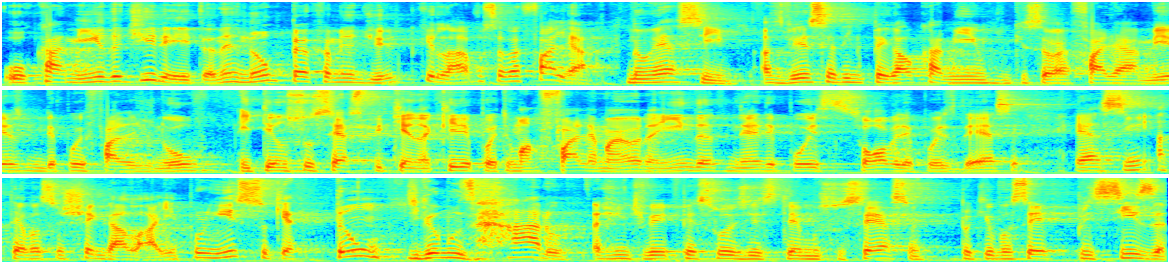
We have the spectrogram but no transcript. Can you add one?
o caminho da direita, né? Não pega o caminho da direita porque lá você vai falhar. Não é assim. Às vezes você tem que pegar o caminho que você vai falhar mesmo, depois falha de novo e tem um sucesso pequeno aqui, depois tem uma falha maior ainda, né? Depois sobe, depois desce. É assim até você chegar lá. E é por isso que é tão, digamos, raro a gente ver pessoas de extremo sucesso, porque você precisa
